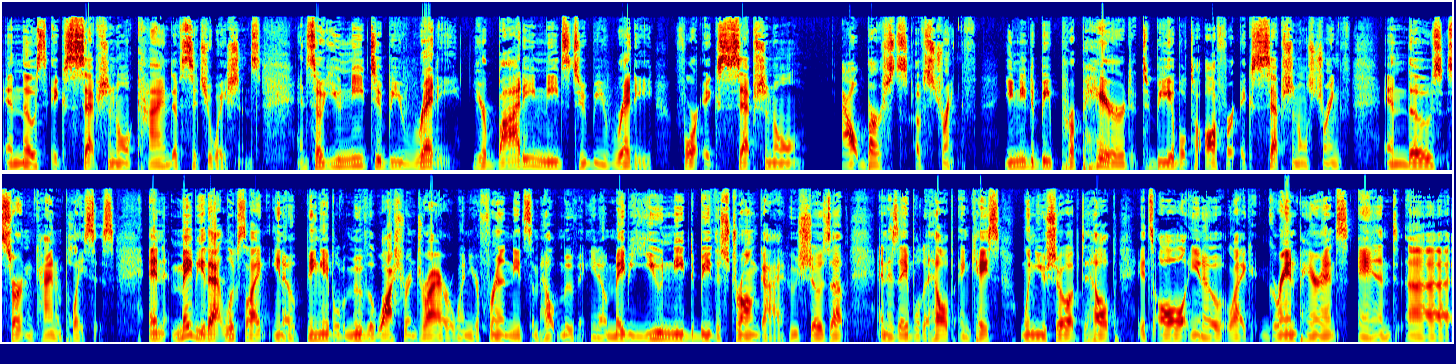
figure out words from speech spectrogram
in those exceptional kind of situations. And so you need to be ready. Your body needs to be ready for exceptional outbursts of strength. You need to be prepared to be able to offer exceptional strength in those certain kind of places. And maybe that looks like, you know, being able to move the washer and dryer when your friend needs some help moving. You know, maybe you need to be the strong guy who shows up and is able to help in case when you show up to help, it's all, you know, like grandparents and uh,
